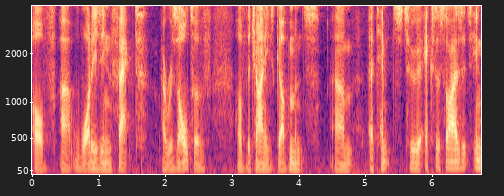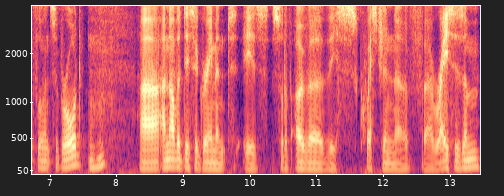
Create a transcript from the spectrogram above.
of uh, what is in fact a result of of the Chinese government's um, attempts to exercise its influence abroad. Mm-hmm. Uh, another disagreement is sort of over this question of uh, racism.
